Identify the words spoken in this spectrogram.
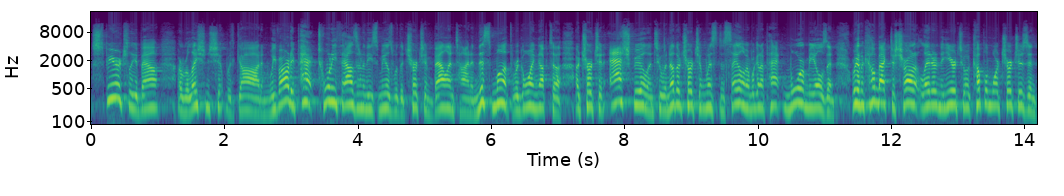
spiritually about a relationship with God. And we've already packed 20,000 of these meals with a church in Ballantyne. And this month, we're going up to a church in Asheville and to another church in Winston-Salem, and we're going to pack more meals. And we're going to come back to Charlotte later in the year to a couple more churches, and,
